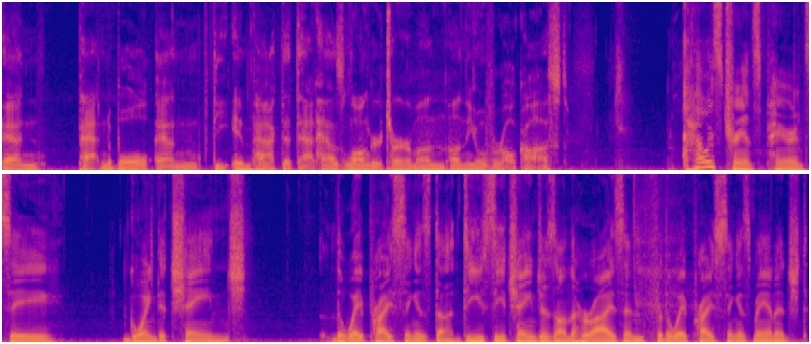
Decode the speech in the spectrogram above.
and patentable and the impact that that has longer term on on the overall cost. How is transparency going to change the way pricing is done? Do you see changes on the horizon for the way pricing is managed?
